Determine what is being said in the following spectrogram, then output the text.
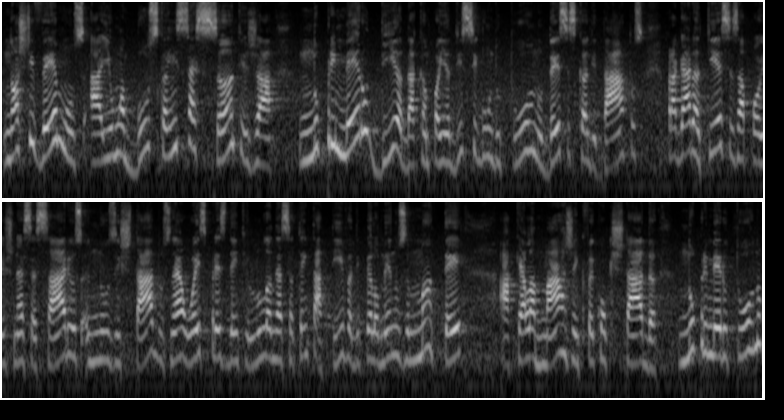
nós tivemos aí uma busca incessante já no primeiro dia da campanha de segundo turno desses candidatos para garantir esses apoios necessários nos estados, né? O ex-presidente Lula nessa tentativa de pelo menos manter aquela margem que foi conquistada no primeiro turno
